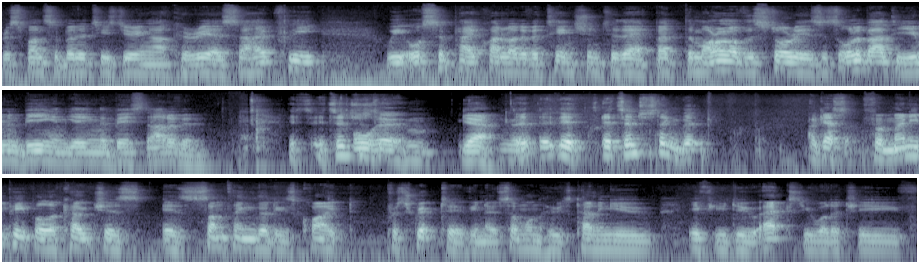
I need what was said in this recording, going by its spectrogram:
responsibilities during our careers. So hopefully, we also pay quite a lot of attention to that. But the moral of the story is it's all about the human being and getting the best out of him. It's it's interesting. Yeah, yeah. It, it, it's interesting that I guess for many people, a coach is is something that is quite prescriptive. You know, someone who's telling you if you do X, you will achieve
